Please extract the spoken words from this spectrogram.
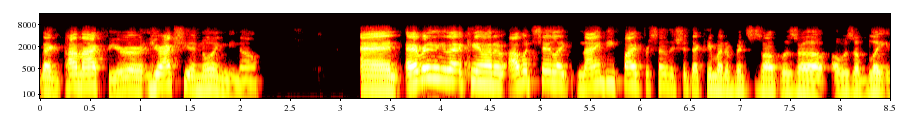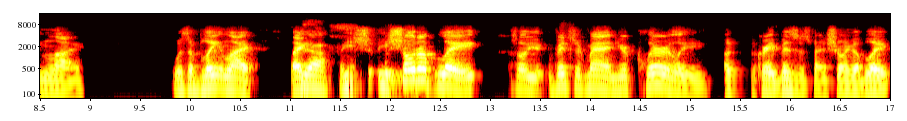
Like Pat McAfee, you're you're actually annoying me now. And everything that came out of, I would say, like 95% of the shit that came out of Vince's mouth was a was a blatant lie. Was a blatant lie. Like, Yeah. he sh- he showed up late. So you, Vince McMahon, you're clearly a great businessman showing up late.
